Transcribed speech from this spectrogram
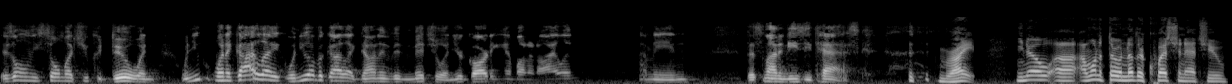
there's only so much you could do when when you when a guy like when you have a guy like Donovan Mitchell and you're guarding him on an island. I mean, that's not an easy task. right. You know, uh, I want to throw another question at you.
